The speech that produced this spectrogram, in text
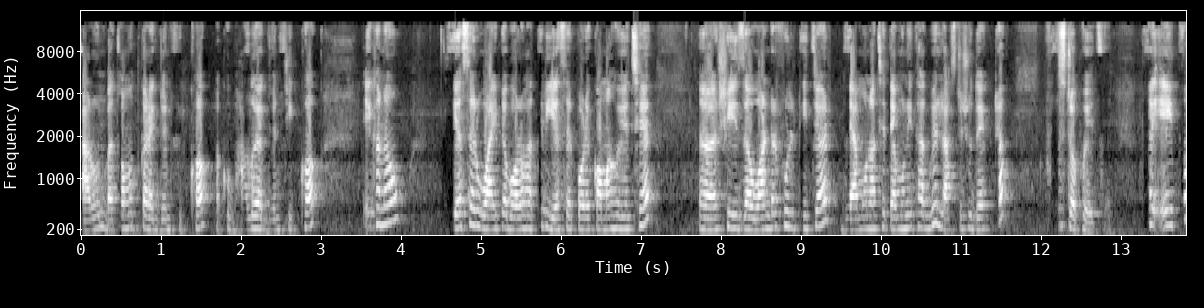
দারুণ বা চমৎকার একজন শিক্ষক বা খুব ভালো একজন শিক্ষক। এখানেও ইয়েসের ওয়াইটা বড় হাতের ইয়েসের পরে কমা হয়েছে। She is a wonderful teacher যেমন আছে তেমনই থাকবে লাস্টে শুধু একটা স্টপ হয়েছে। এই তো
